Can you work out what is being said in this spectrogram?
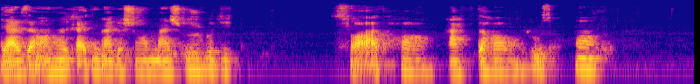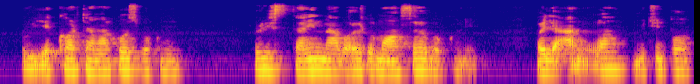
در زمانهای قدیم اگه شما مجبور بودید ساعتها هفتهها روزها روی یک کار تمرکز بکنید. ریسترین موارد رو محاسبه بکنید. ولی الان می‌تونید با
